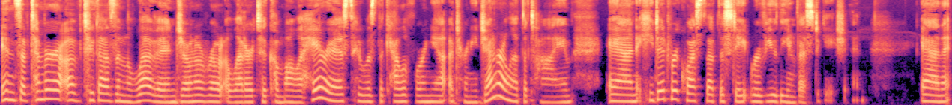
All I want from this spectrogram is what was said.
in September of 2011, Jonah wrote a letter to Kamala Harris, who was the California Attorney General at the time, and he did request that the state review the investigation. And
